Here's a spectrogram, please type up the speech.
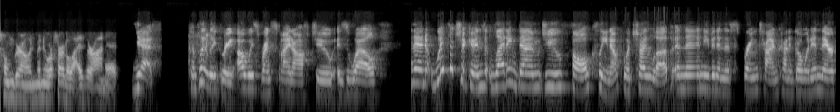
homegrown manure fertilizer on it. Yes, completely agree. Always rinse mine off too as well and then with the chickens, letting them do fall cleanup, which I love. And then even in the springtime, kind of going in there.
